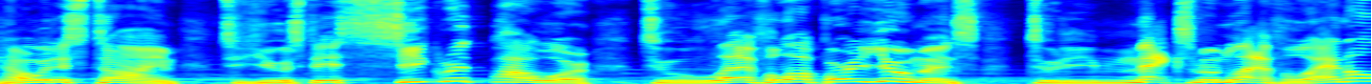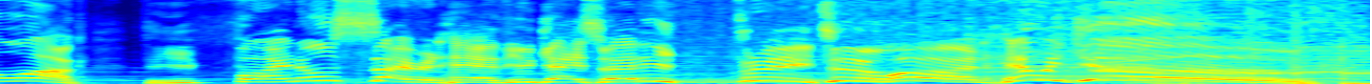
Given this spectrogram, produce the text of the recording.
Now it is time to use this secret power to level up our humans to the maximum level and unlock the final Siren Head. You guys ready? Three, two, one, here we go!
